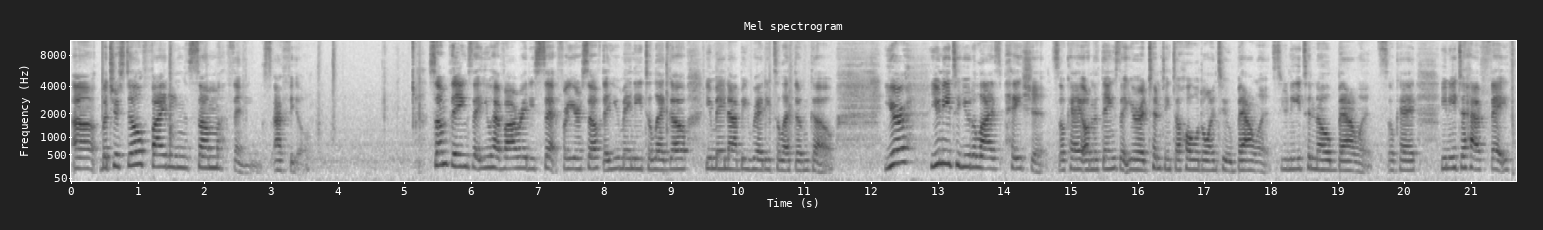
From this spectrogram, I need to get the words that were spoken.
Uh, but you're still fighting some things, I feel. Some things that you have already set for yourself that you may need to let go. You may not be ready to let them go. You're you need to utilize patience, okay, on the things that you're attempting to hold on to. Balance. You need to know balance, okay? You need to have faith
